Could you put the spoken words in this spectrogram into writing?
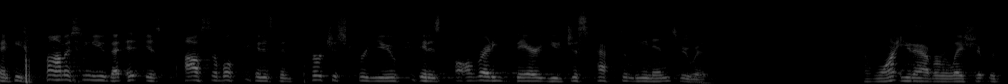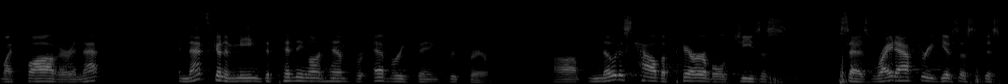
and he's promising you that it is possible. It has been purchased for you. It is already there. You just have to lean into it. I want you to have a relationship with my Father, and that and that's going to mean depending on him for everything through prayer. Uh, notice how the parable Jesus says right after he gives us this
